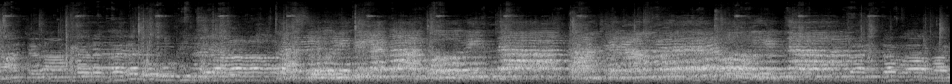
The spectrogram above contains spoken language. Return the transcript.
కాంచనాంబరధర గోవింద. గరుడవాహన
